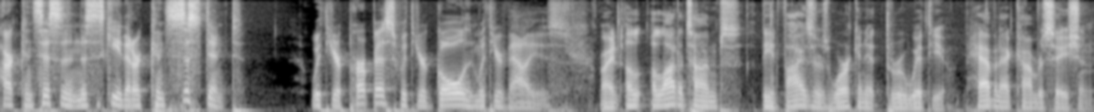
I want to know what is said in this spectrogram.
are consistent. This is key that are consistent with your purpose, with your goal, and with your values. Right. A, a lot of times, the advisor is working it through with you, having that conversation.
